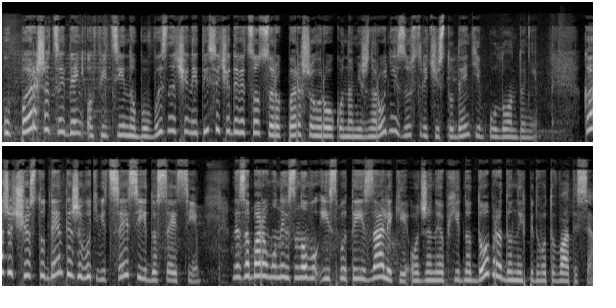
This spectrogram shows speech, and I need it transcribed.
Уперше цей день офіційно був визначений 1941 року на міжнародній зустрічі студентів у Лондоні. Кажуть, що студенти живуть від сесії до сесії. Незабаром у них знову іспити і заліки, отже, необхідно добре до них підготуватися.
